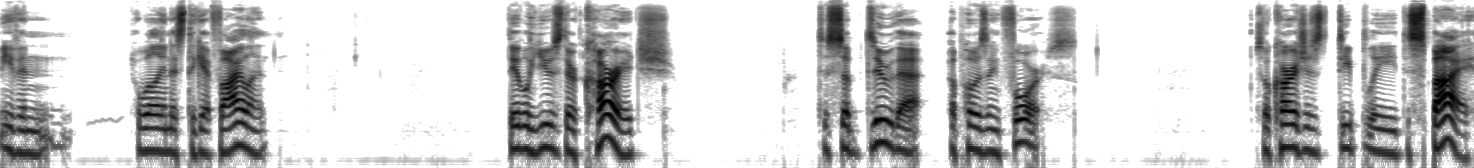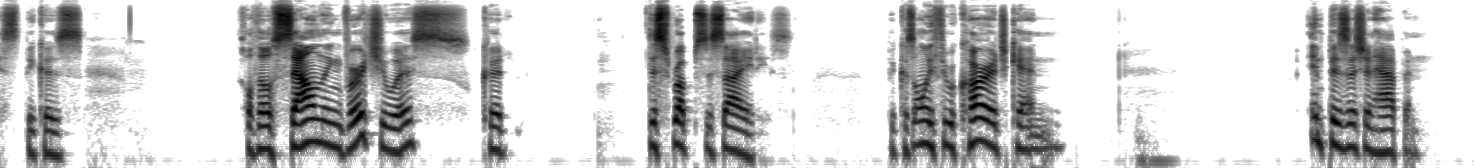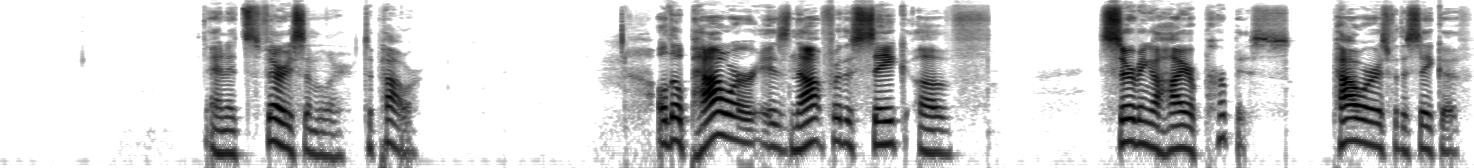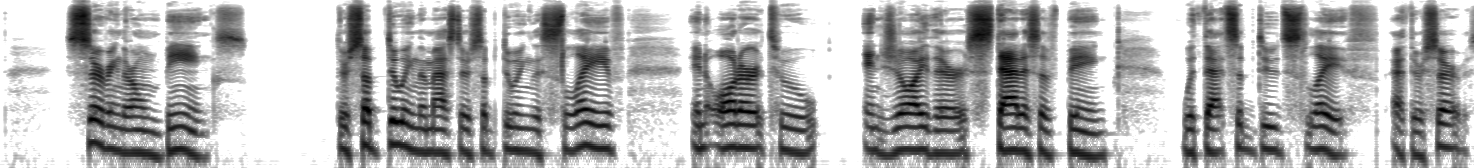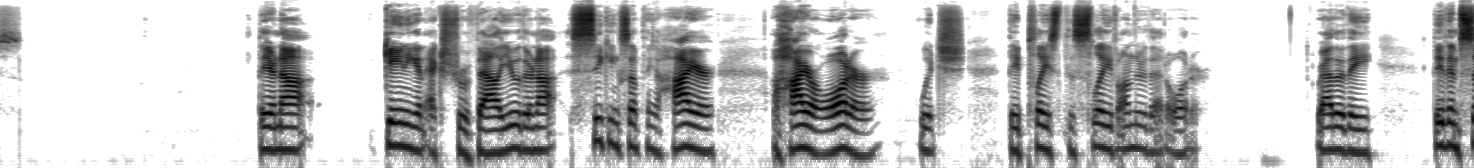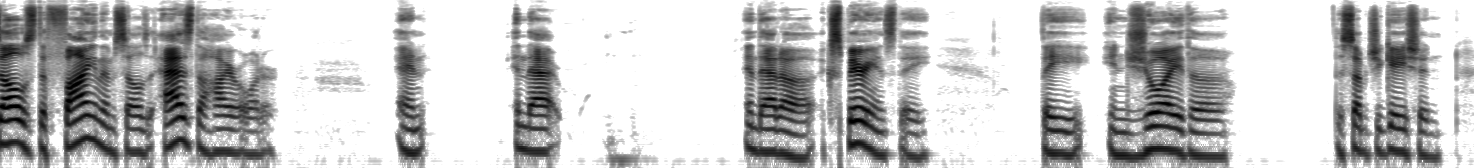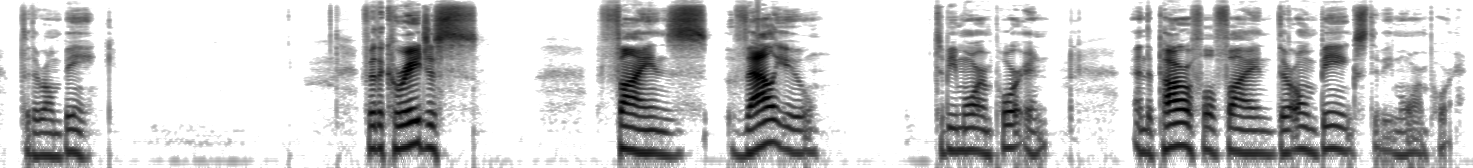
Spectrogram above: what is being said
even a willingness to get violent. They will use their courage to subdue that opposing force. So, courage is deeply despised because although sounding virtuous could disrupt societies, because only through courage can imposition happen. And it's very similar to power. Although power is not for the sake of serving a higher purpose, power is for the sake of serving their own beings. They're subduing the master, subduing the slave in order to enjoy their status of being with that subdued slave at their service. They are not gaining an extra value. They're not seeking something higher, a higher order, which they place the slave under that order. Rather, they they themselves define themselves as the higher order. And in that in that uh, experience, they they enjoy the the subjugation for their own being. For the courageous finds value to be more important, and the powerful find their own beings to be more important.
